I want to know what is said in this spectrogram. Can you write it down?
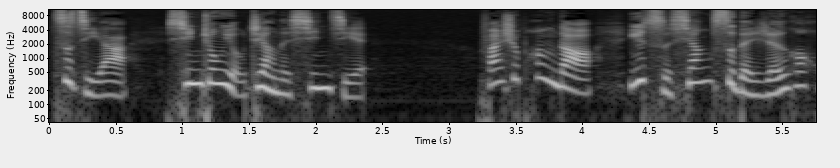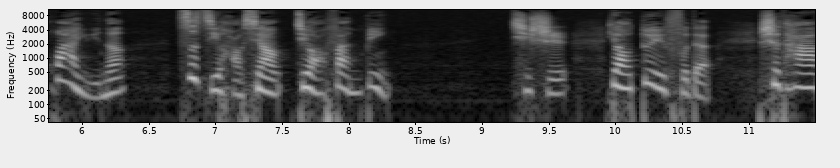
自己啊心中有这样的心结，凡是碰到与此相似的人和话语呢，自己好像就要犯病。其实要对付的是他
